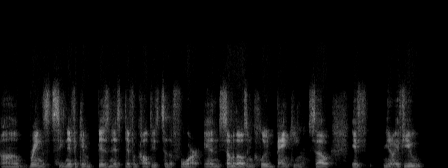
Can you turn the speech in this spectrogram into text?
uh, brings significant business difficulties to the fore, and some of those include banking. So, if you know, if you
